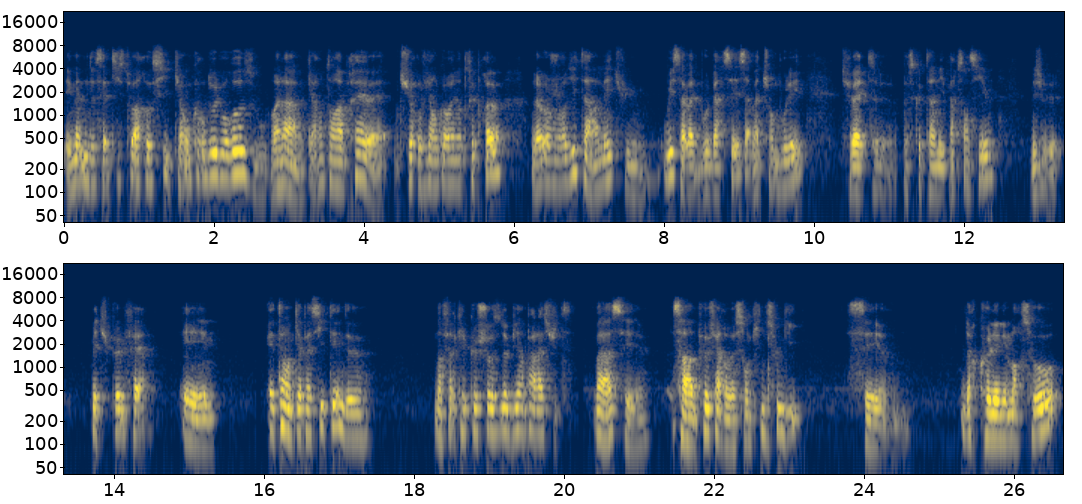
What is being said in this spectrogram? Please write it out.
et même de cette histoire aussi qui est encore douloureuse, où voilà, 40 ans après, tu reviens encore une autre épreuve. Là aujourd'hui, t'es armé, tu... oui, ça va te bouleverser, ça va te chambouler, tu vas être, euh, parce que t'es un hypersensible, mais tu peux le faire. Et t'es en capacité de d'en faire quelque chose de bien par la suite. Voilà, c'est ça un peu faire euh, son kintsugi, c'est euh, de recoller les morceaux,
